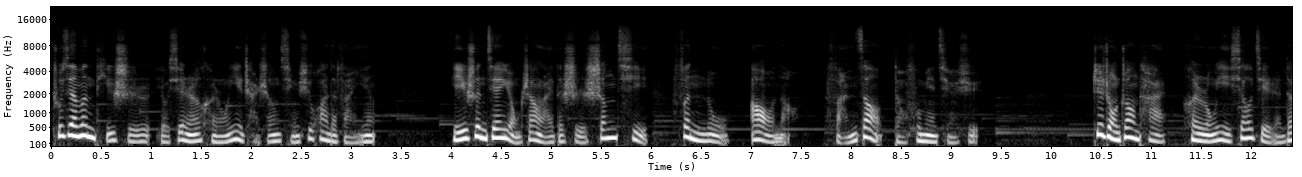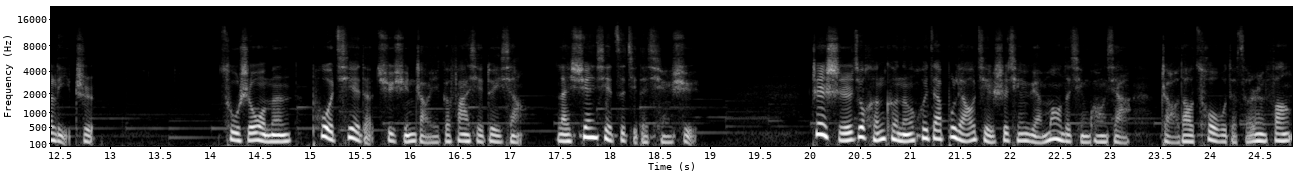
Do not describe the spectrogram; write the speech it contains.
出现问题时，有些人很容易产生情绪化的反应，一瞬间涌上来的是生气、愤怒、懊恼、烦躁等负面情绪。这种状态很容易消解人的理智，促使我们迫切地去寻找一个发泄对象。来宣泄自己的情绪，这时就很可能会在不了解事情原貌的情况下找到错误的责任方，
